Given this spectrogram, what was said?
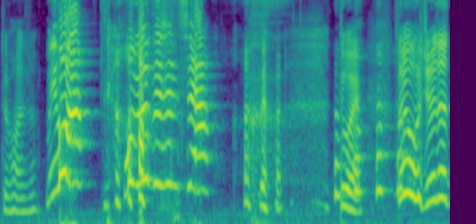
对方说没有啊，我没有在生气啊，对，所以我觉得。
